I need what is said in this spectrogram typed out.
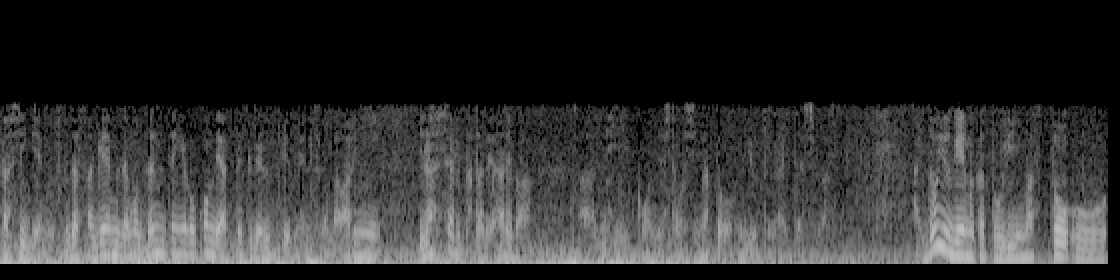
難しいゲーム複雑なゲームでも全然喜んでやってくれるっていうメンツが周りにいらっしゃる方であればあぜひ購入してほしいなという気がいたします。はい、どういうゲームかと言いますと、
